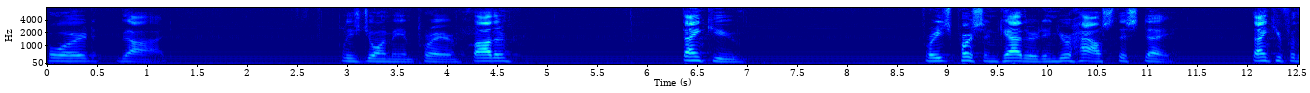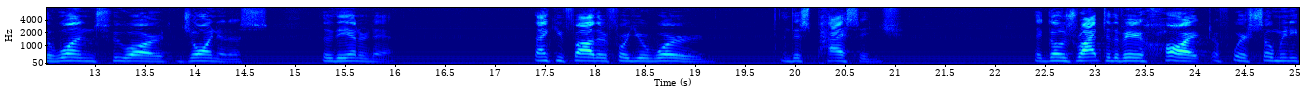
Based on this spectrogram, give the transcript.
toward God. Please join me in prayer. Father, thank you for each person gathered in your house this day. Thank you for the ones who are joining us through the internet. Thank you, Father, for your word and this passage that goes right to the very heart of where so many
